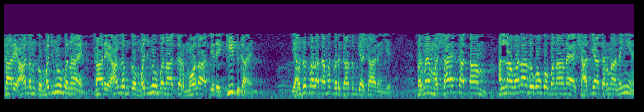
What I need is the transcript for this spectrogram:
سارے عالم کو مجنو بنائے۔ سارے عالم کو مجنو بنا کر مولا تیرے گیت گائیں۔ یہ حضرت والا دامت برکاتم کے اشعار ہیں یہ۔ فرمایا مشاہد کا کام اللہ والا لوگوں کو بنانا ہے، شادیاں کرنا نہیں ہے۔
